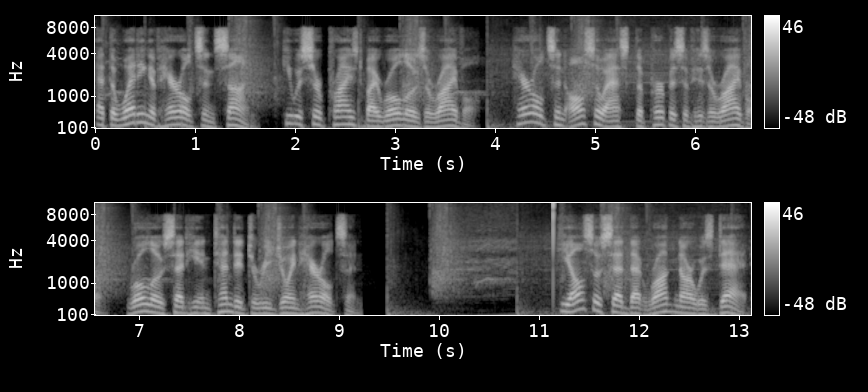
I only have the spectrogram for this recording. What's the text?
At the wedding of Haraldsson's son, he was surprised by Rollo's arrival. Haraldsson also asked the purpose of his arrival, Rollo said he intended to rejoin Haraldsson. He also said that Ragnar was dead,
